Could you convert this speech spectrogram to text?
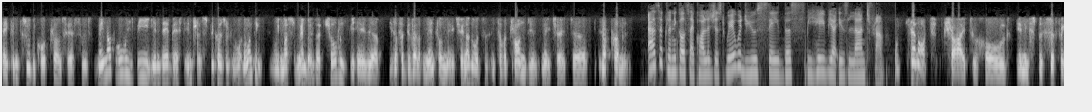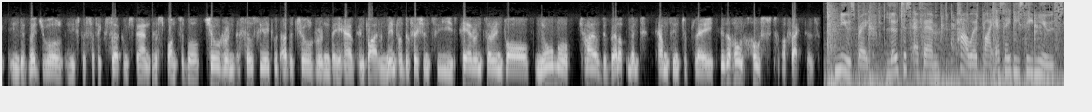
taken through the court processes may not always be in their best interest. Because the one thing we must remember is that children's behavior is of a developmental nature. In other words, it's of a transient nature. It's, uh, it's not permanent. As a clinical psychologist, where would you say this behavior is learned from? We cannot try to hold any specific individual, any specific circumstance responsible. Children associate with other children. They have environmental deficiencies. Parents are involved. Normal child development comes into play. There's a whole host of factors. Newsbreak, Lotus FM, powered by SABC News.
